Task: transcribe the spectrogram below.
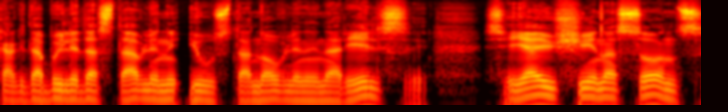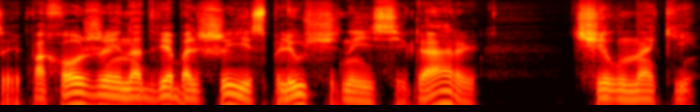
когда были доставлены и установлены на рельсы, сияющие на солнце, похожие на две большие сплющенные сигары, челноки.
